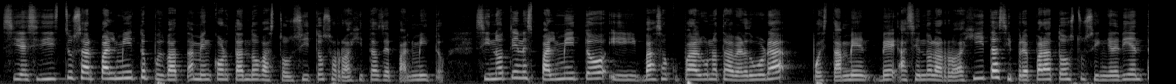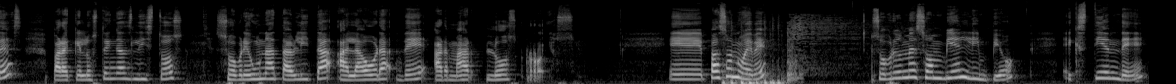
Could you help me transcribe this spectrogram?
Si decidiste usar palmito, pues va también cortando bastoncitos o rodajitas de palmito. Si no tienes palmito y vas a ocupar alguna otra verdura, pues también ve haciendo las rodajitas y prepara todos tus ingredientes para que los tengas listos sobre una tablita a la hora de armar los rollos. Eh, paso 9. Sobre un mesón bien limpio, extiende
